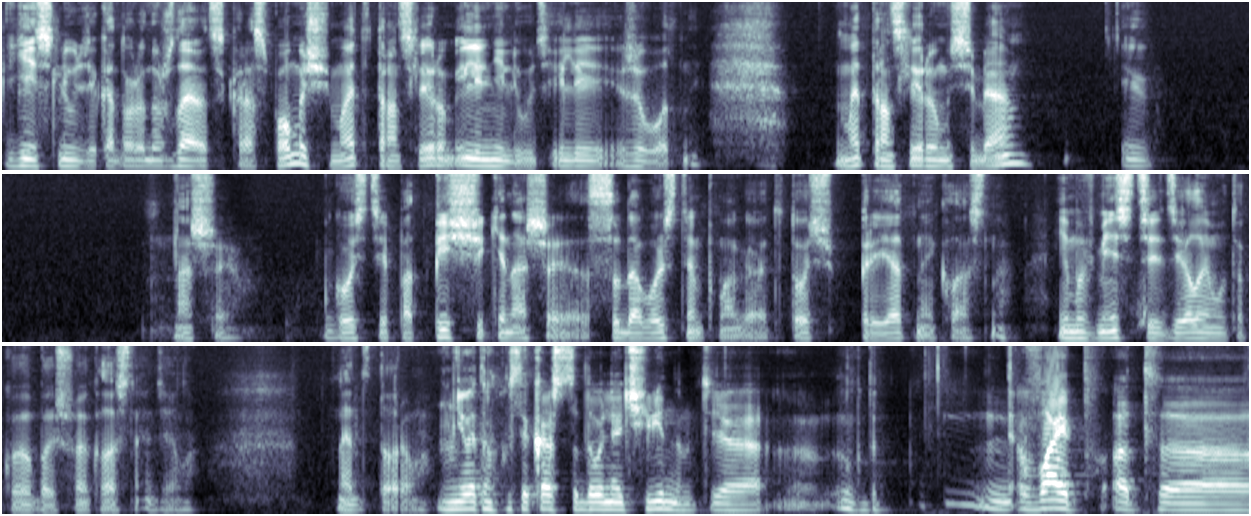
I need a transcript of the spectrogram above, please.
есть люди, которые нуждаются как раз в помощи, мы это транслируем, или не люди, или животные. Мы это транслируем у себя, и наши гости, подписчики наши с удовольствием помогают. Это очень приятно и классно. И мы вместе делаем вот такое большое классное дело. Это здорово. Мне в этом смысле кажется довольно очевидным. тебя ну, как бы, вайб от э,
